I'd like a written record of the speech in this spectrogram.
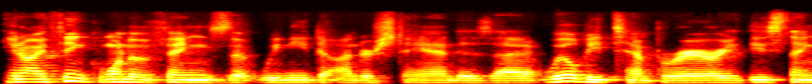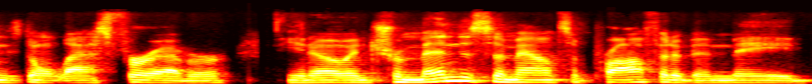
you know, I think one of the things that we need to understand is that it will be temporary. These things don't last forever, you know, and tremendous amounts of profit have been made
